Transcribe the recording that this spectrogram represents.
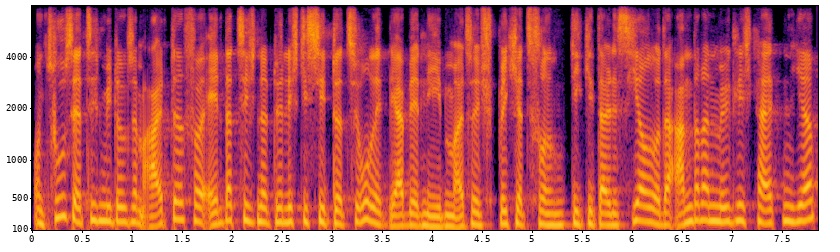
Und zusätzlich mit unserem Alter verändert sich natürlich die Situation, in der wir leben. Also ich spreche jetzt von Digitalisierung oder anderen Möglichkeiten hier.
